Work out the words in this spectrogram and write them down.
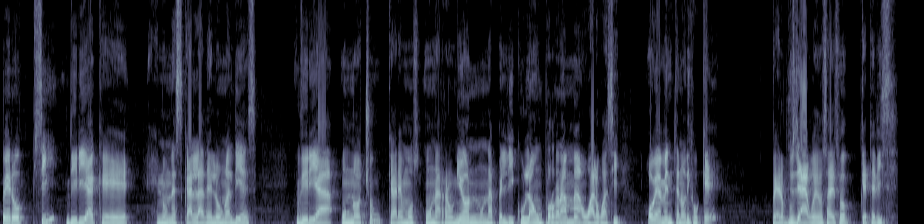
pero sí diría que en una escala del 1 al 10, diría un 8, que haremos una reunión, una película, un programa o algo así. Obviamente no dijo qué, pero pues ya, güey, o sea, eso qué te dice.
